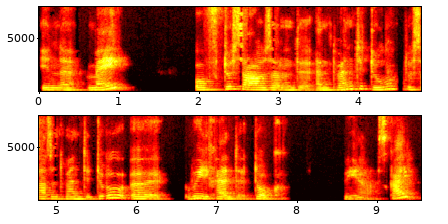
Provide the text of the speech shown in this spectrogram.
in May of 2022, 2022, uh, we had a talk via Skype,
